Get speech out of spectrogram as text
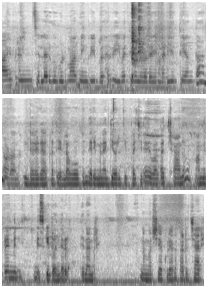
ಹಾಯ್ ಫ್ರೆಂಡ್ಸ್ ಎಲ್ಲರಿಗೂ ಗುಡ್ ಮಾರ್ನಿಂಗ್ ರೀ. ಬರ್ರಿ ಇವತ್ತಿನ ಒಳಗೆ ಏನು ನಡೆಯುತ್ತೆ ಅಂತ ನೋಡೋಣ. ದರ್ಗಾ ಕದೆ ಎಲ್ಲ ಹೋಗಿ ಬಂದೆ ರೀ ಮನೆ ದೇವ್ರ ದೀಪ ಹಚ್ಚಿದೆ. ಇವಾಗ ಚಾನು ಆಮೇಲೆ ಮಿಲ್ ಬಿಸ್ಕಿಟ್ ಒಂದೆರಡು ತಿನ್ನನ್ರಿ ನಮ್ಮ ವರ್ಷ ತಡ್ರಿ ಚಾರಿ.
